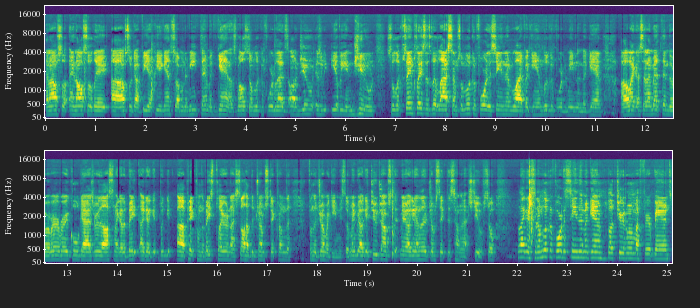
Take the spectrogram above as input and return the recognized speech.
and also and also they uh, also got VIP again. So I'm gonna meet them again as well. So I'm looking forward to that. It's on June. It'll be in June. So look, same place as last time. So I'm looking forward to seeing them live again. Looking forward to meeting them again. Uh, like I said, I met them. They were very very cool guys. Really awesome. I got a I got a pick from the bass player, and I still have the drumstick from the from the drummer gave me. So maybe I'll get two drumstick. Maybe I'll get another drumstick this time match too. So like I said, I'm looking forward to seeing them again. Buckcherry is one of my favorite bands.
